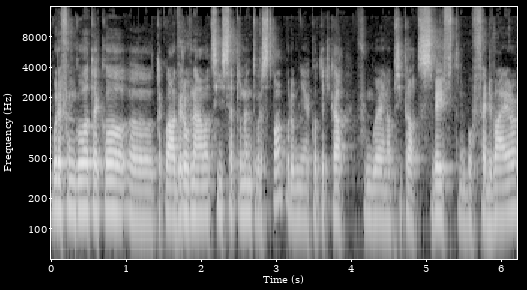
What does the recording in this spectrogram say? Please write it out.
bude fungovat jako taková vyrovnávací settlement vrstva, podobně jako teďka funguje například SWIFT nebo Fedwire,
